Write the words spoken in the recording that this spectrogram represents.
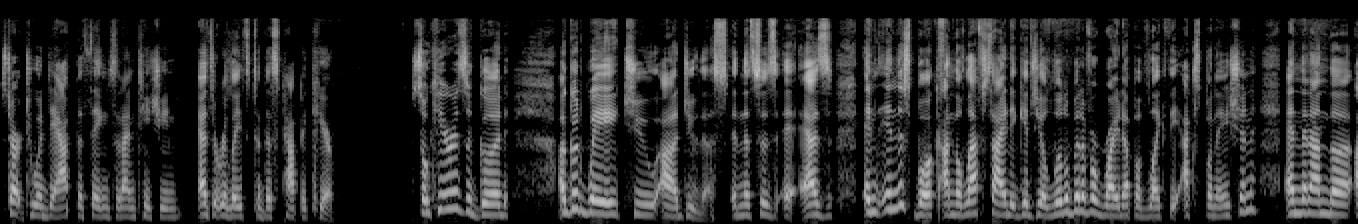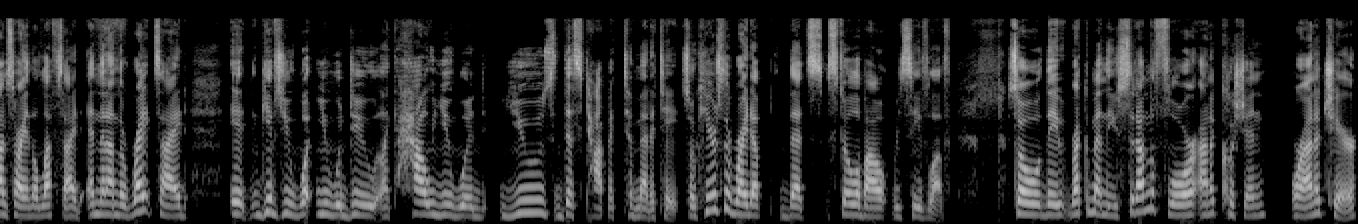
start to adapt the things that I'm teaching as it relates to this topic here. So here is a good, a good way to uh, do this. And this is as, and in this book on the left side, it gives you a little bit of a write up of like the explanation. And then on the, I'm sorry, on the left side, and then on the right side, it gives you what you would do, like how you would use this topic to meditate. So here's the write up that's still about receive love. So they recommend that you sit on the floor on a cushion or on a chair,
